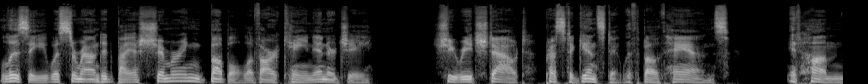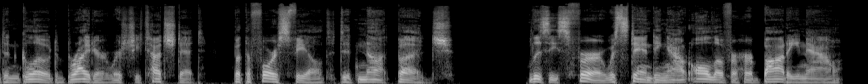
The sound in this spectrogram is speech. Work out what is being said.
Lizzie was surrounded by a shimmering bubble of arcane energy. She reached out, pressed against it with both hands. It hummed and glowed brighter where she touched it, but the force field did not budge. Lizzie's fur was standing out all over her body now.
